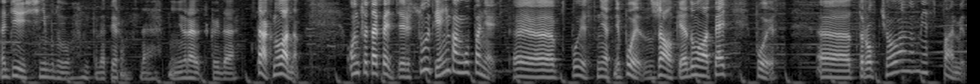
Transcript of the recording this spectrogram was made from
Надеюсь, не буду никогда первым. Да, мне не нравится, когда... Так, ну ладно. Он что-то опять рисует, я не могу понять. Э -э, поезд, нет, не поезд, жалко, я думал опять поезд. Э -э, троп, что оно мне спамит?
